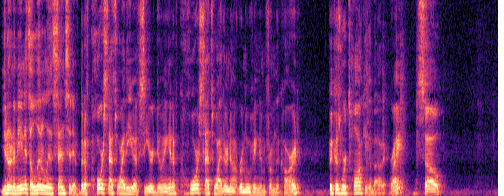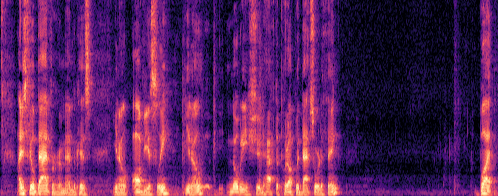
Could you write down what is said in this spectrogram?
You know what I mean? It's a little insensitive, but of course that's why the UFC are doing it. Of course that's why they're not removing him from the card because we're talking about it, right? So I just feel bad for her, man, because, you know, obviously, you know, nobody should have to put up with that sort of thing. But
